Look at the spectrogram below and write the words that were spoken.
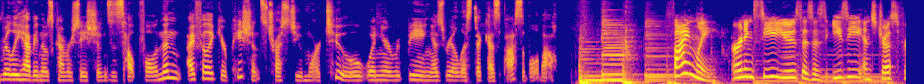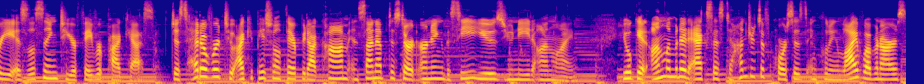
really having those conversations is helpful and then i feel like your patients trust you more too when you're being as realistic as possible about Finally, earning CEUs is as easy and stress free as listening to your favorite podcast. Just head over to occupationaltherapy.com and sign up to start earning the CEUs you need online. You'll get unlimited access to hundreds of courses, including live webinars,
